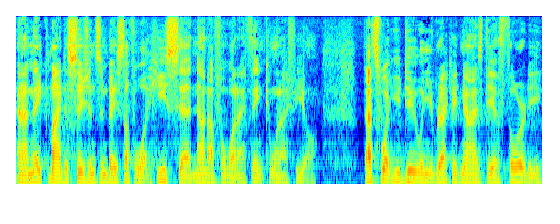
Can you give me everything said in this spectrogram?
And I make my decisions based off of what He said, not off of what I think and what I feel. That's what you do when you recognize the authority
